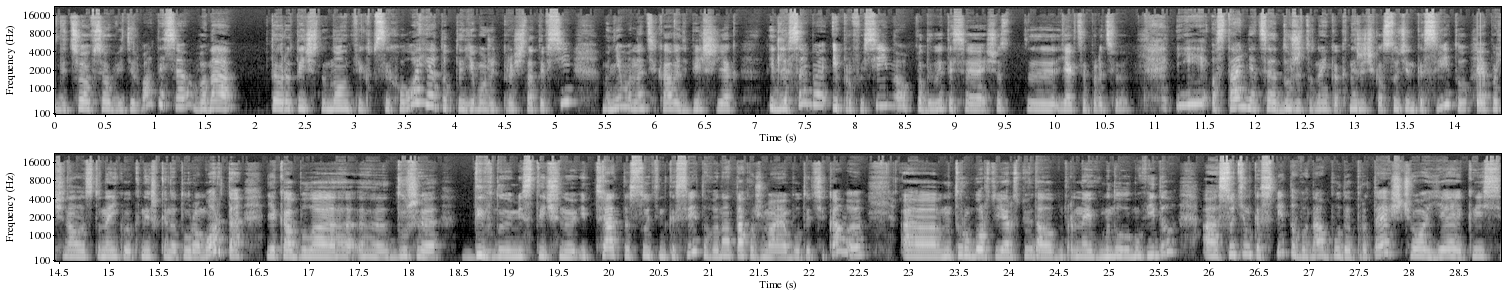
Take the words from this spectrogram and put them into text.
від цього всього відірватися, вона теоретично нонфікс психологія, тобто її можуть прочитати всі. Мені вона цікавить більше як і для себе, і професійно подивитися, що е, як це працює. І остання це дуже тоненька книжечка Сутінки світу. Я починала з тоненької книжки Натура Морта, яка була е, дуже дивною, містичною. І ця сутінка світу вона також має бути цікавою. А Натуру Морту я розповідала про неї в минулому відео. А сутінка світу вона буде про те, що є якийсь,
